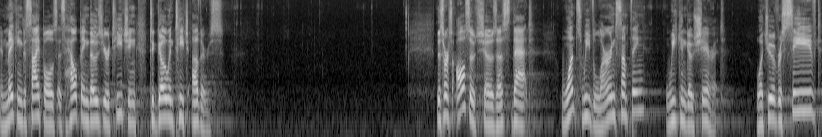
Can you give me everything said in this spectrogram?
and making disciples is helping those you're teaching to go and teach others. This verse also shows us that once we've learned something, we can go share it. What you have received,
